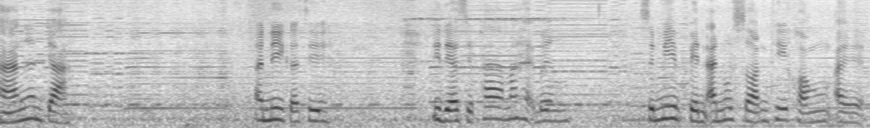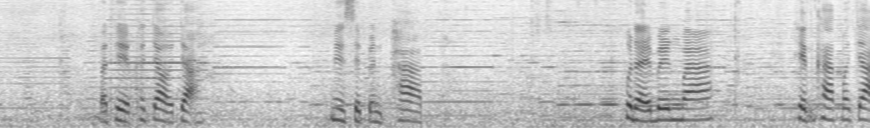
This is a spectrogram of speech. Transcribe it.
หาเงินจ้ะอันนี้ก็สินี่เดี๋ยวสิผ้ามาให้เบิงสิมีเป็นอนุสรณ์ที่ของไอประเทศข้าเจ้าจ้ะนี่สิเป็นภาพ ผู้ใดเบิงว่าเห็นคักประจ้า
